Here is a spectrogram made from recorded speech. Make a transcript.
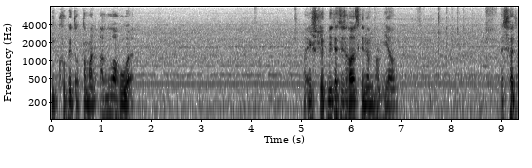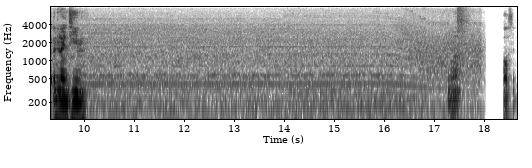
und gucke dort nochmal in aller Ruhe. Weil ich glaube nicht, dass ich es rausgenommen habe hier. Das hat Online-Team. Ja. Vorsicht.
